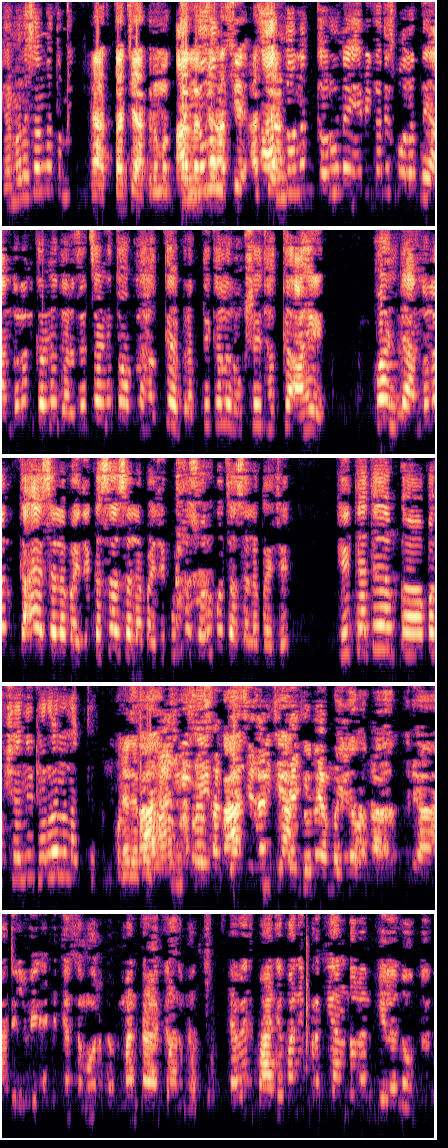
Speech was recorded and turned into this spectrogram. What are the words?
काय मला सांगा तुम्ही? या आत्ताची आक्रमकता आंदोलन लक्षात असे असे आंदोलन करू नये हे मी कधीच बोलत नाही. आंदोलन करणं गरजेचं आहे आणि तो आपला हक्क आहे. प्रत्येकाला लोकशाहीत हक्क आहे. पण ते आंदोलन काय असायला पाहिजे? कसं असायला पाहिजे? कुठल्या स्वरूपाचं असायला पाहिजे? हे त्या त्या पक्षांनी ठरवायला लागतं. रेल्वे ह्याच्या समोर विमानतळाच्या समोर त्यावेळेस भाजपाने प्रति आंदोलन केलं नव्हतं.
